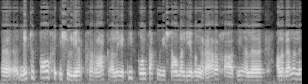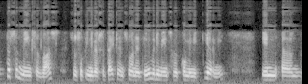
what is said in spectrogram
uh, net totaal geïsoleerd geraak. Hulle het nie kontak met die samelewing regtig gehad nie. Hulle alhoewel hulle tussen mense was, soos op universiteite en so aan, het nie met die mense gekommunikeer nie. En ehm um,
